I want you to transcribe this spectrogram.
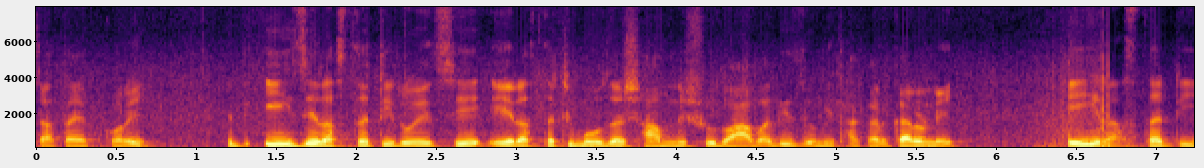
যাতায়াত করে। কিন্তু এই যে রাস্তাটি রয়েছে, এই রাস্তাটি মৌজার সামনে শুধু আবাদি জমি থাকার কারণে এই রাস্তাটি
